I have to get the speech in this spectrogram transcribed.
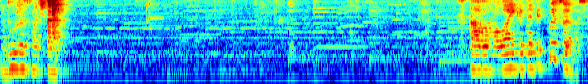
Дуже смачне. Ставимо лайки та підписуємося.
